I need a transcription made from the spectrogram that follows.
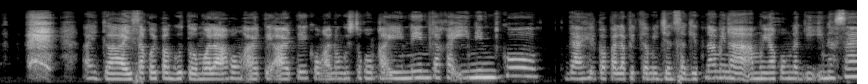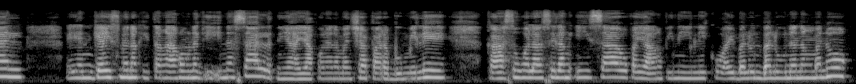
Ay guys, ako'y pagutom. Wala akong arte-arte kung anong gusto kong kainin, kakainin ko. Dahil papalapit kami dyan sa gitna, may naaamoy akong nag-iinasal. Ayan guys, may nakita nga akong nag-iinasal at niyaya ko na naman siya para bumili. Kaso wala silang isaw, kaya ang pinili ko ay balon-balunan ng manok.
